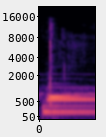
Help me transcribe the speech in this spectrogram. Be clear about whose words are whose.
Speaker 1: you mm.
